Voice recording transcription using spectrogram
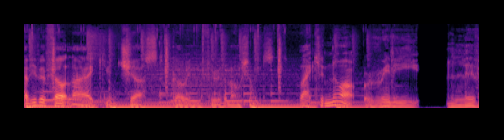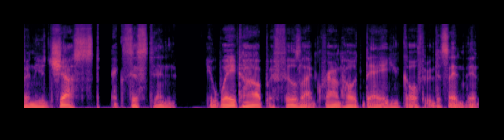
Have you ever felt like you're just going through the motions? Like you're not really living, you're just existing. You wake up, it feels like Groundhog Day, you go through the same thing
